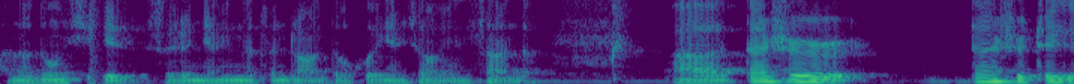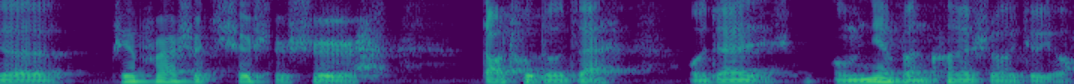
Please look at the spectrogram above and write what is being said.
很多东西随着年龄的增长都会烟消云散的，呃，但是但是这个 peer pressure 确实是到处都在。我在我们念本科的时候就有，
